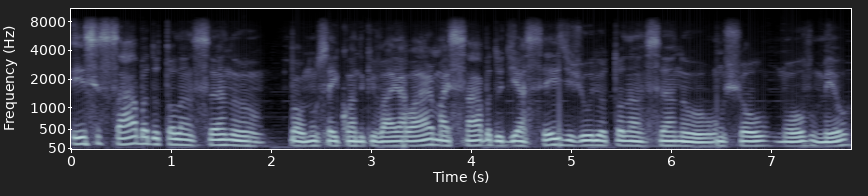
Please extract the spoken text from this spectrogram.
esse sábado, tô lançando. Bom, não sei quando que vai ao ar, mas sábado, dia 6 de julho, eu tô lançando um show novo meu,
